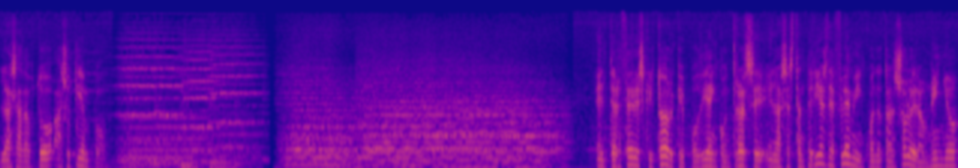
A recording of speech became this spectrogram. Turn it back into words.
las adaptó a su tiempo. El tercer escritor que podía encontrarse en las estanterías de Fleming cuando tan solo era un niño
